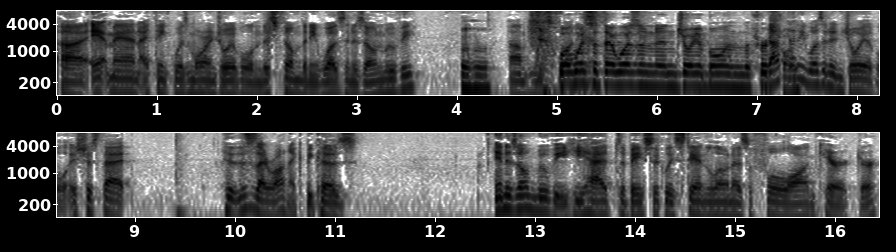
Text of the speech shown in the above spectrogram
Uh, Ant Man, I think, was more enjoyable in this film than he was in his own movie. Mm-hmm. Um, he was What was it that wasn't enjoyable in the first Not one? that he wasn't enjoyable. It's just that this is ironic because in his own movie, he had to basically stand alone as a full-on character,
